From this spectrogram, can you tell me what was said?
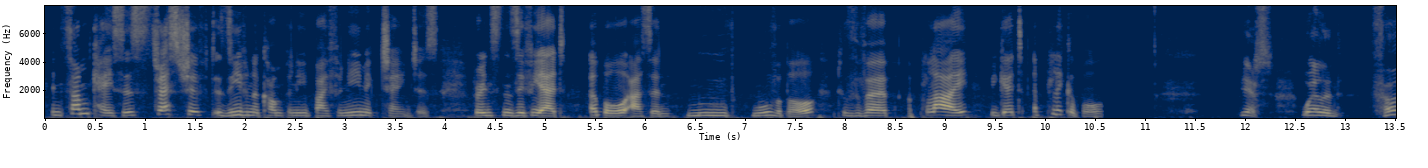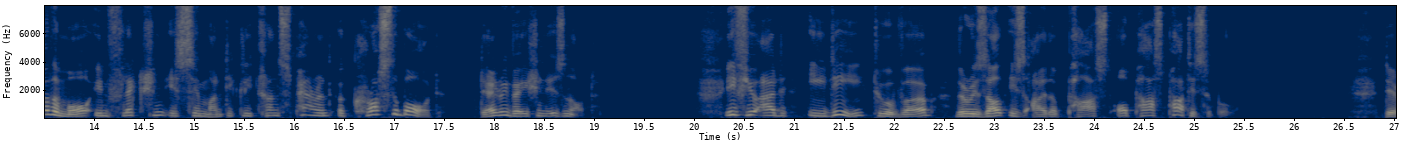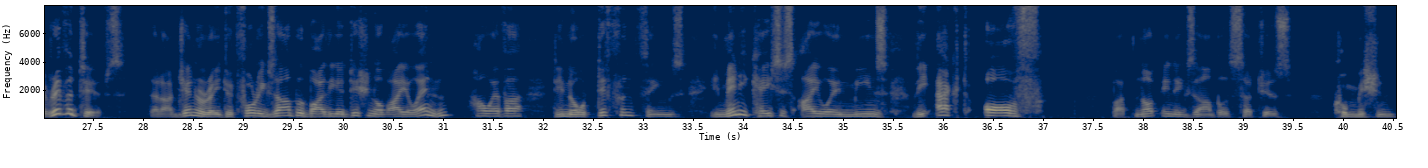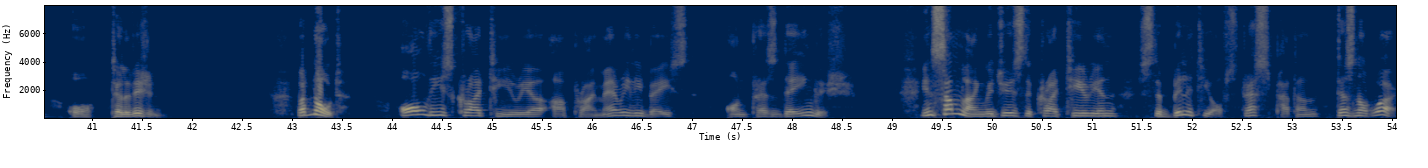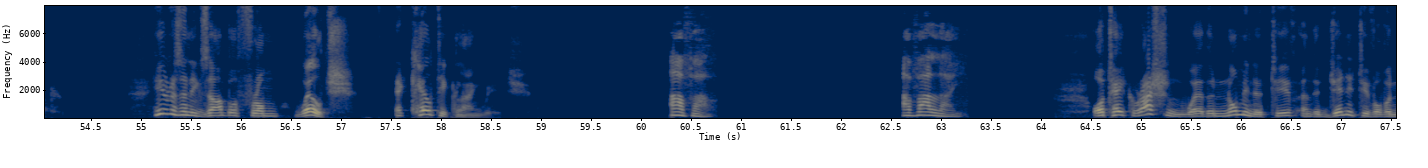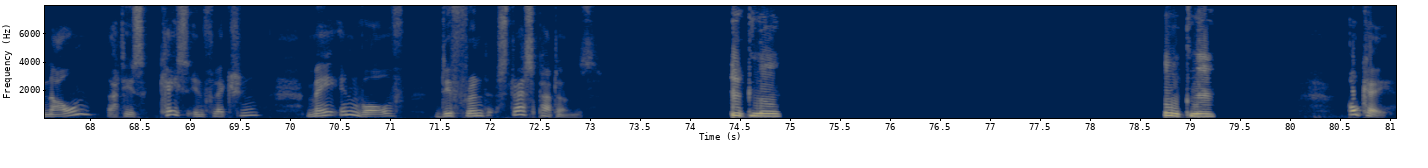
In some cases, stress shift is even accompanied by phonemic changes. For instance, if we add able, as in move, movable, to the verb apply, we get applicable. Yes, well, and Furthermore, inflection is semantically transparent across the board. Derivation is not. If you add ed to a verb, the result is either past or past participle. Derivatives that are generated, for example, by the addition of ion, however, denote different things. In many cases, ion means the act of, but not in examples such as commission or television. But note, all these criteria are primarily based on present-day English. In some languages, the criterion stability of stress pattern does not work. Here is an example from Welsh, a Celtic language. Afal. Afalau. Or take Russian, where the nominative and the genitive of a noun, that is case inflection, may involve different stress patterns. окно окна Okay,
